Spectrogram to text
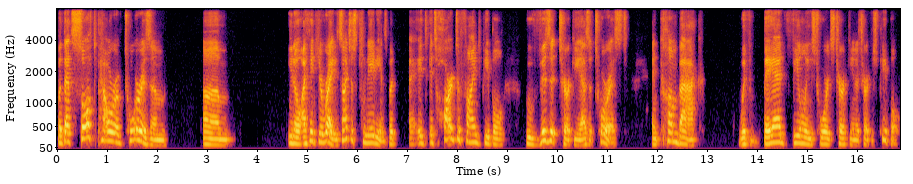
but that soft power of tourism, um, you know, I think you're right. It's not just Canadians, but it, it's hard to find people who visit Turkey as a tourist and come back with bad feelings towards Turkey and the Turkish people.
